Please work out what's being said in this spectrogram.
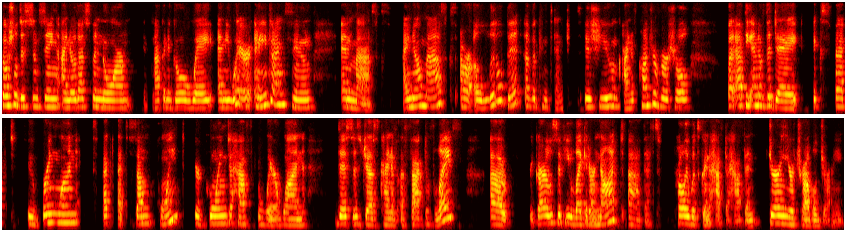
Social distancing, I know that's the norm. It's not going to go away anywhere anytime soon. And masks. I know masks are a little bit of a contentious issue and kind of controversial, but at the end of the day, expect to bring one, expect at some point you're going to have to wear one. This is just kind of a fact of life. Uh, regardless if you like it or not, uh, that's probably what's going to have to happen during your travel journey.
